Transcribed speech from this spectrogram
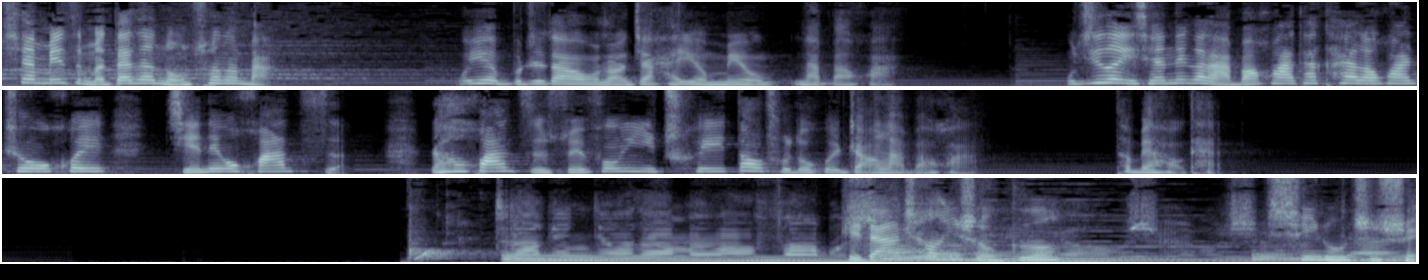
现在没怎么待在农村了吧？我也不知道我老家还有没有喇叭花。我记得以前那个喇叭花，它开了花之后会结那个花籽，然后花籽随风一吹，到处都会长喇叭花，特别好看。给大家唱一首歌，《心如止水》。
